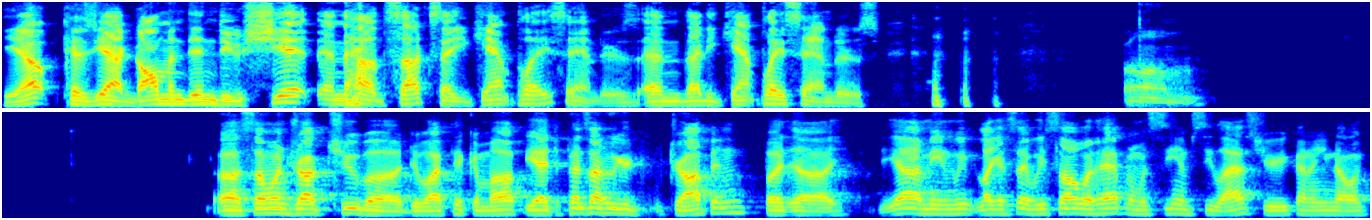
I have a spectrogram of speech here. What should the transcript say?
Yep, because yeah, Gallman didn't do shit, and now it sucks that you can't play Sanders and that he can't play Sanders. Um, uh, someone dropped Chuba. Do I pick him up? Yeah, it depends on who you're dropping, but uh, yeah, I mean, we like I said, we saw what happened with CMC last year. He kind of, you know,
